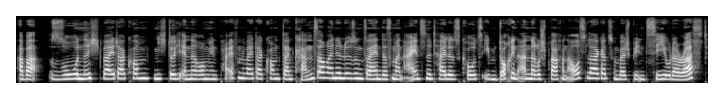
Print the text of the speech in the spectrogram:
aber so nicht weiterkommt, nicht durch Änderungen in Python weiterkommt, dann kann es auch eine Lösung sein, dass man einzelne Teile des Codes eben doch in andere Sprachen auslagert, zum Beispiel in C oder Rust.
